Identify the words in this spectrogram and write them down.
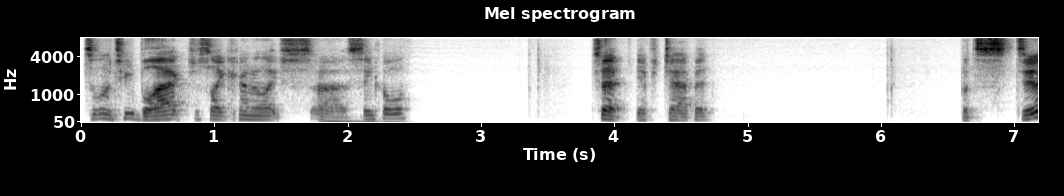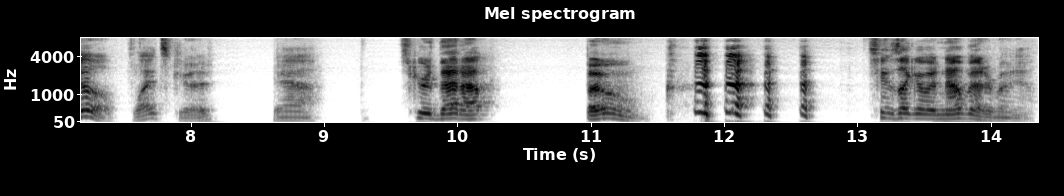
It's only two black, just like kind of like uh, Sinkhole. Except if you have to tap it. But still, Blight's good. Yeah. Screwed that up. Boom. Seems like I would know better by now.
